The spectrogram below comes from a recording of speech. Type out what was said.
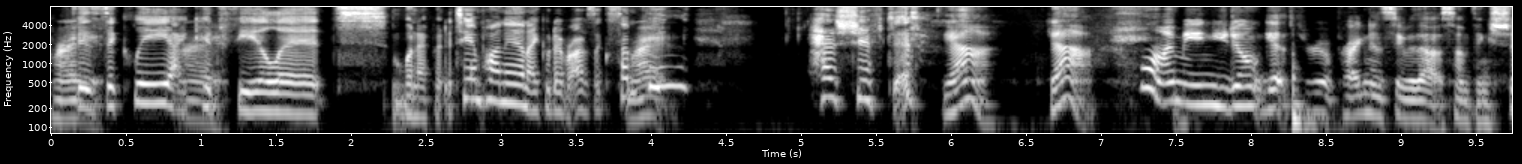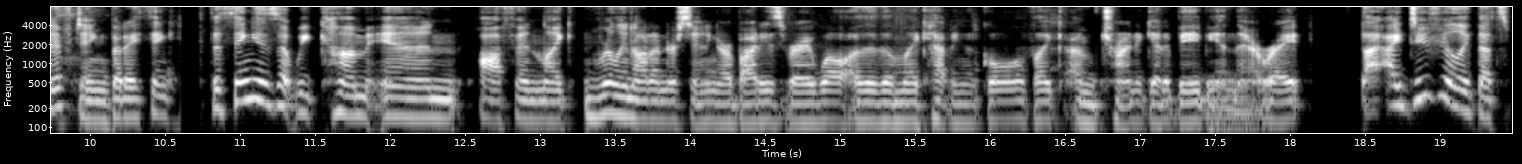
Right. Physically, I could feel it when I put a tampon in. I could whatever. I was like, something has shifted. Yeah. Yeah. Well, I mean, you don't get through a pregnancy without something shifting. But I think the thing is that we come in often like really not understanding our bodies very well, other than like having a goal of like, I'm trying to get a baby in there, right? I do feel like that's,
